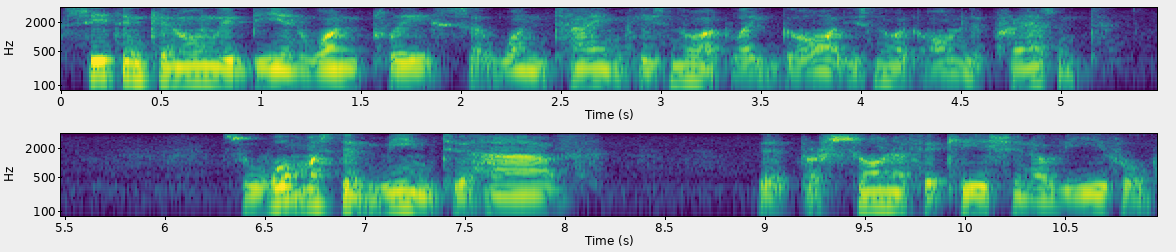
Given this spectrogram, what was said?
Satan can only be in one place at one time. He's not like God, he's not omnipresent. So, what must it mean to have the personification of evil,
